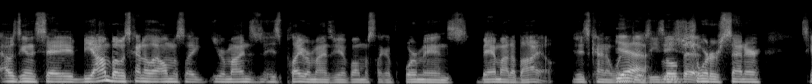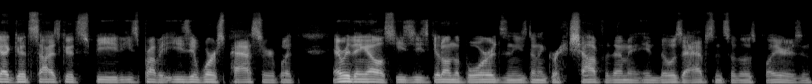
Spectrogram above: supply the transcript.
I was gonna say Biyombo is kind of like almost like he reminds his play reminds me of almost like a poor man's Bam Adebayo. It's kind of what yeah, he. He's a shorter center. He's got good size, good speed. He's probably he's a worse passer, but everything else, he's he's good on the boards, and he's done a great job for them in, in those absence of those players. And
